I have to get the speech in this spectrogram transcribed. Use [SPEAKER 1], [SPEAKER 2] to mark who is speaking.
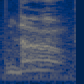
[SPEAKER 1] No!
